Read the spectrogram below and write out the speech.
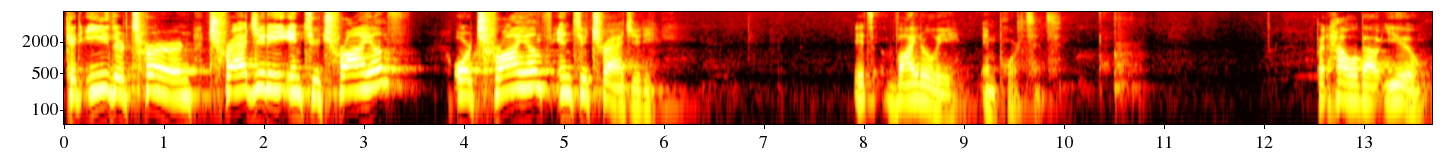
could either turn tragedy into triumph or triumph into tragedy. It's vitally important. But how about you?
